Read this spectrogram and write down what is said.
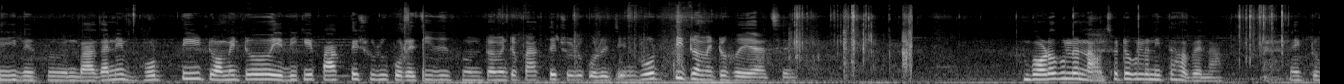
এই দেখুন, বাগানে ভর্তি টমেটো এদিকে পাকতে শুরু করেছি। দেখুন, টমেটো পাকতে শুরু করেছে। ভর্তি টমেটো হয়ে আছে। বড়গুলো নাও, ছোটোগুলো নিতে হবে না। একটু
